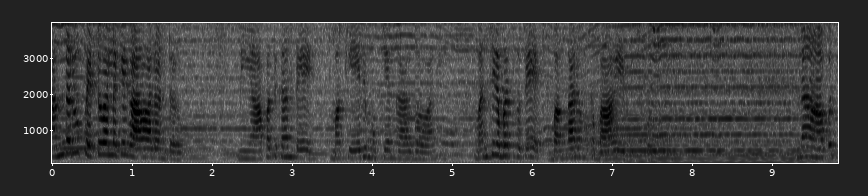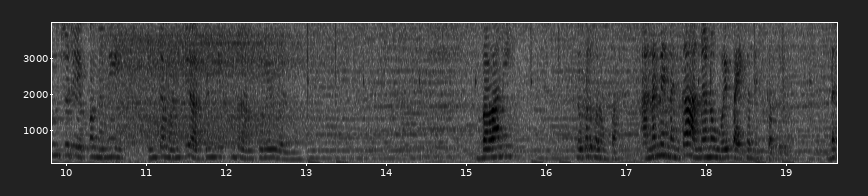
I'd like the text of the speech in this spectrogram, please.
అందరూ పెట్టు వాళ్ళకే కావాలంటారు. నీ ఆపతి కంటే మాకేది ముఖ్యం కాదు భవాని. మంచిగా బతికితే బంగారం ఇంకా బాగా వేయించుకోవచ్చు నా ఆపద ముచ్చట చెప్పగానే ఇంత మంచి అర్థం చేసుకుంటారు అనుకోలేదు కదా భవాని లోపల కొనుంపా అన్నం తిన్నాక అన్న నువ్వు పోయి పైసలు తీసుకొద్దురు దా.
